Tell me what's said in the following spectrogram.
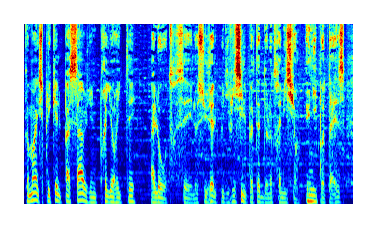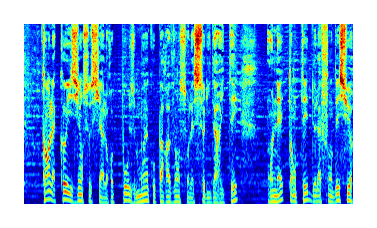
Comment expliquer le passage d'une priorité à l'autre? C'est le sujet le plus difficile peut-être de notre émission. Une hypothèse. Quand la cohésion sociale repose moins qu'auparavant sur la solidarité, on est tenté de la fonder sur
